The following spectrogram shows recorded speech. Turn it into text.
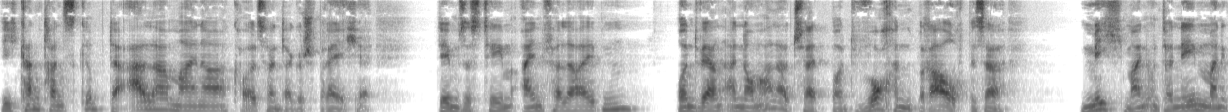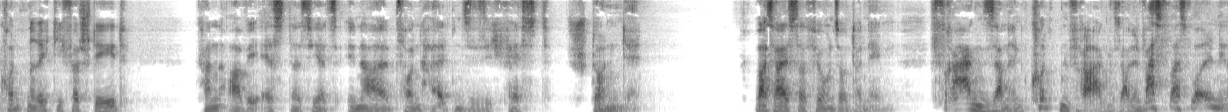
ich kann Transkripte aller meiner Callcenter-Gespräche dem System einverleiben und während ein normaler Chatbot Wochen braucht, bis er mich, mein Unternehmen, meine Kunden richtig versteht, kann AWS das jetzt innerhalb von, halten Sie sich fest, Stunden. Was heißt das für uns Unternehmen? Fragen sammeln, Kundenfragen sammeln. Was, was wollen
